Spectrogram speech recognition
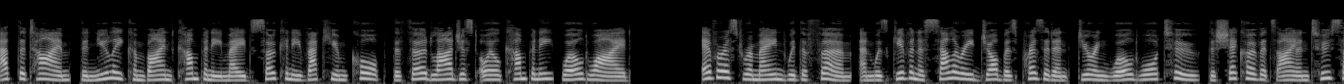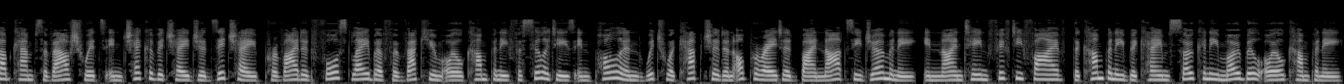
At the time, the newly combined company made Socony Vacuum Corp. the third largest oil company, worldwide. Everest remained with the firm, and was given a salaried job as president. During World War II, the Czechowicz I and II subcamps of Auschwitz in Czechowice Dziedzice provided forced labor for Vacuum Oil Company facilities in Poland, which were captured and operated by Nazi Germany. In 1955, the company became Socony Mobil Oil Company.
